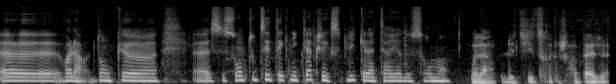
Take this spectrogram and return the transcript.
Euh, voilà. Donc, euh, euh, ce sont toutes ces techniques-là que j'explique à l'intérieur de ce roman. Voilà, le titre, je rappelle,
